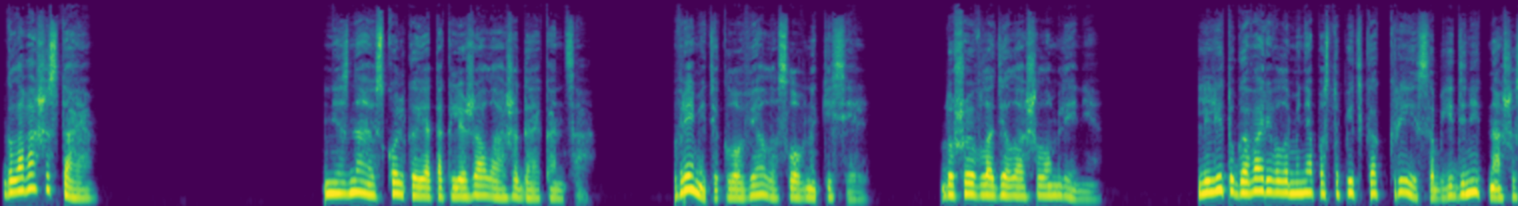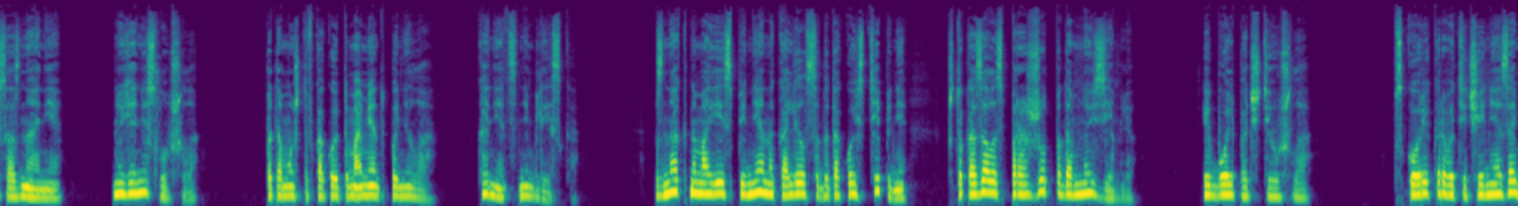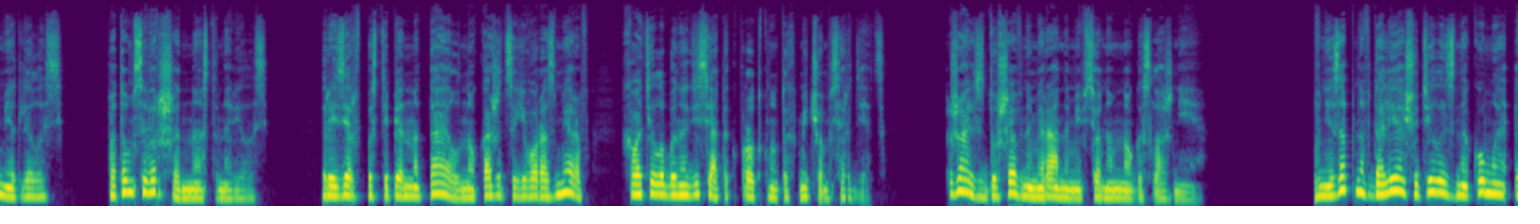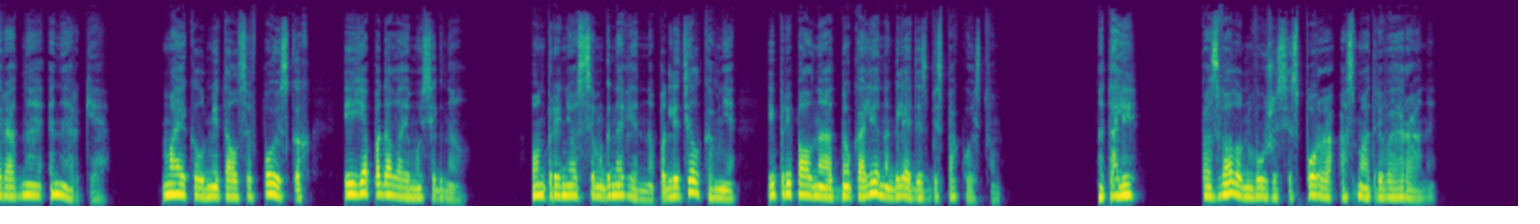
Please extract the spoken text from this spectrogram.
Глава шестая. Не знаю, сколько я так лежала, ожидая конца. Время текло вяло, словно кисель. Душой владело ошеломление. Лилит уговаривала меня поступить как Крис, объединить наше сознание, но я не слушала, потому что в какой-то момент поняла — конец не близко. Знак на моей спине накалился до такой степени, что, казалось, прожжет подо мной землю. И боль почти ушла. Вскоре кровотечение замедлилось, потом совершенно остановилось. Резерв постепенно таял, но, кажется, его размеров хватило бы на десяток проткнутых мечом сердец. Жаль, с душевными ранами все намного сложнее. Внезапно вдали ощутилась знакомая и родная энергия. Майкл метался в поисках, и я подала ему сигнал. Он принесся мгновенно, подлетел ко мне и припал на одно колено, глядя с беспокойством. «Натали?» Позвал он в ужасе, споро осматривая раны.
